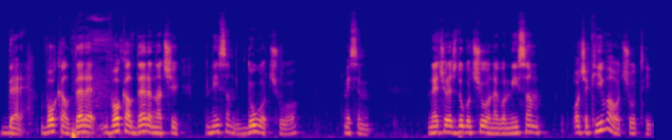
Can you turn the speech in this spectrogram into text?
dere. Vokal dere, vokal dere, znači, nisam dugo čuo, mislim, neću reći dugo čuo, nego nisam očekivao čuti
